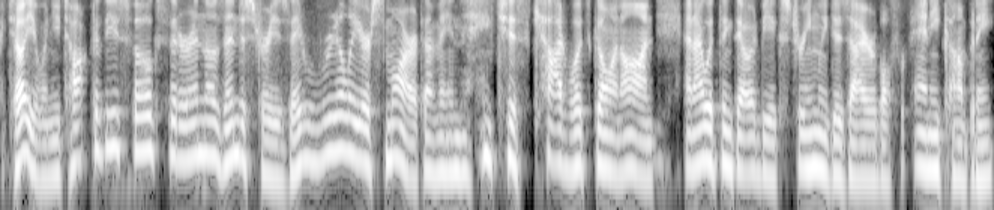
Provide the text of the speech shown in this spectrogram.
I tell you, when you talk to these folks that are in those industries, they really are smart. I mean, they just got what's going on. And I would think that would be extremely desirable for any company,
